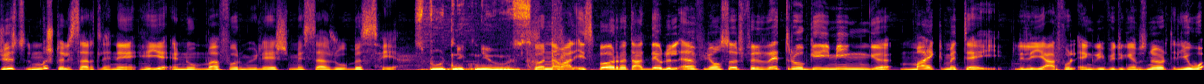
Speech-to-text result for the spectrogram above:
juste المشكلة اللي صارت لهنا هي إنه ما فورمولاش ميساجو بالصحيح Sputnik News كنا مع ال e-sport نتعداو لل influenceurs في ال retro gaming Mike Matei اللي يعرفوا ال Angry Video Game Nerd اللي هو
